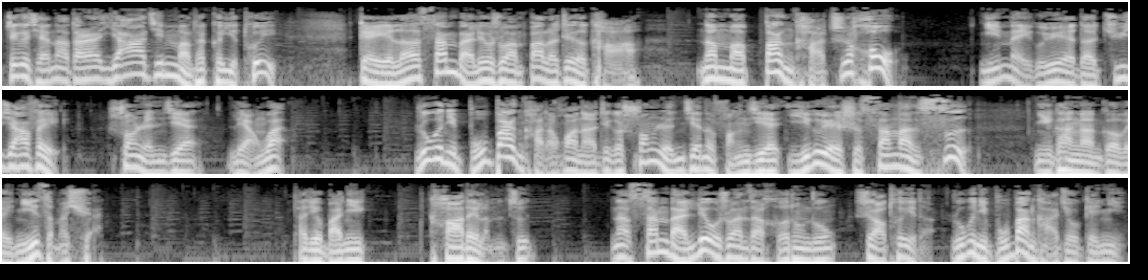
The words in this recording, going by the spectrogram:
这个钱呢，当然押金嘛，它可以退。给了三百六十万，办了这个卡，那么办卡之后，你每个月的居家费双人间两万。如果你不办卡的话呢，这个双人间的房间一个月是三万四。你看看各位，你怎么选？他就把你卡的那么准。那三百六十万在合同中是要退的，如果你不办卡，就给你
